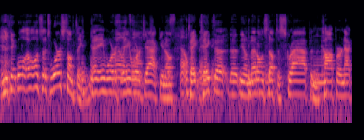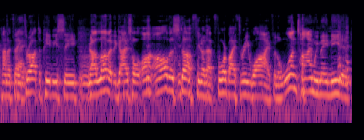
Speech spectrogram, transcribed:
and you think, well, oh, it's, it's worth something. That ain't worth. No, it ain't worth jack. You know, take take the, the you know metal and stuff to scrap and the copper and that kind of thing. Right. Throw out the PVC. And I love it. The guys hold on all this stuff. You know that four x three Y for the one time we may need it,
